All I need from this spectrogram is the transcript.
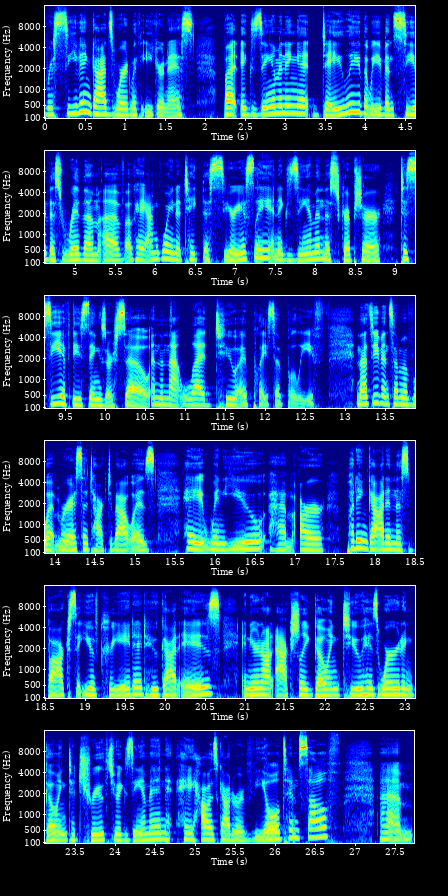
receiving God's word with eagerness, but examining it daily, that we even see this rhythm of, okay, I'm going to take this seriously and examine the scripture to see if these things are so. And then that led to a place of belief. And that's even some of what Marissa talked about was, hey, when you um, are putting God in this box that you have created who God is, and you're not actually going to his word and going to truth to examine, hey, how has God revealed himself? Um,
